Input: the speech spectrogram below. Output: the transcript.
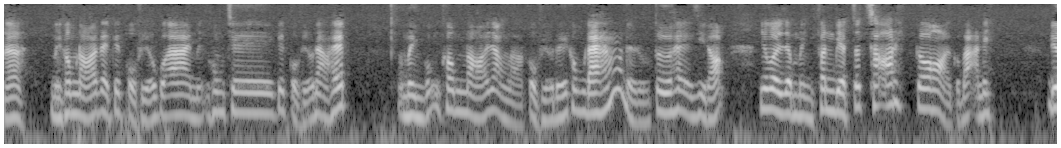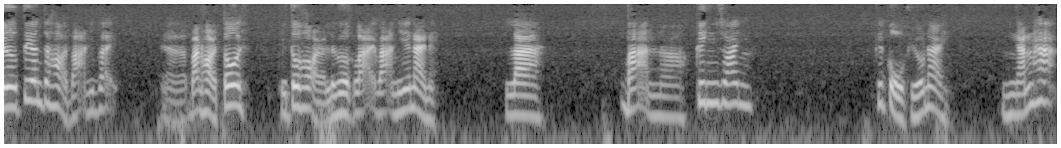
À, mình không nói về cái cổ phiếu của ai mình cũng không chê cái cổ phiếu nào hết. Mình cũng không nói rằng là cổ phiếu đấy không đáng để đầu tư hay gì đó. Nhưng mà giờ mình phân biệt rất rõ đi câu hỏi của bạn đi. Điều đầu tiên tôi hỏi bạn như vậy à, bạn hỏi tôi thì tôi hỏi ngược lại bạn như thế này này. Là bạn à, kinh doanh cái cổ phiếu này ngắn hạn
